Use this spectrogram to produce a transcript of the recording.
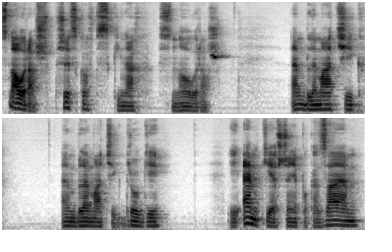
Snow Rush, wszystko w skinach Snow Rush. Emblemacik, Emblemacik drugi i Emki jeszcze nie pokazałem.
